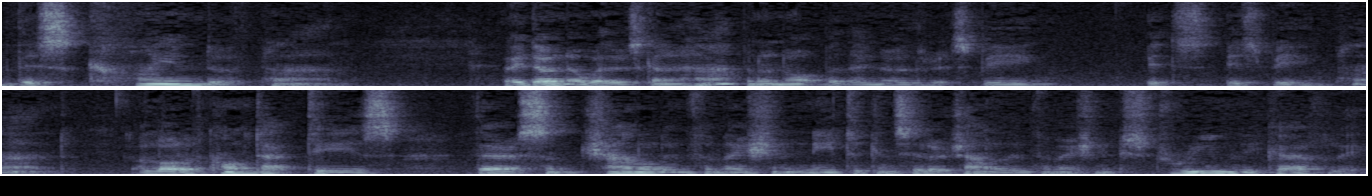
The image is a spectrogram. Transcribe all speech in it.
this kind of plan. They don't know whether it's going to happen or not, but they know that it's being, it's, it's being planned. A lot of contactees, there's some channel information, need to consider channel information extremely carefully.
